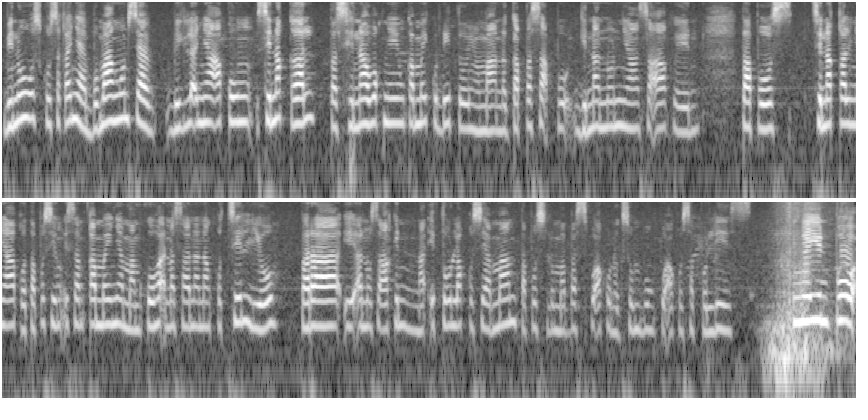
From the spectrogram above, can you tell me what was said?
Binuhos ko sa kanya. Bumangon siya. Bigla niya akong sinakal. Tapos hinawak niya yung kamay ko dito. Yung mga nagkapasa po, ginanon niya sa akin. Tapos sinakal niya ako. Tapos yung isang kamay niya, ma'am, kuha na sana ng kutsilyo para i-ano sa akin, na itulak ko siya, ma'am. Tapos lumabas po ako, nagsumbong po ako sa pulis. Ngayon po,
